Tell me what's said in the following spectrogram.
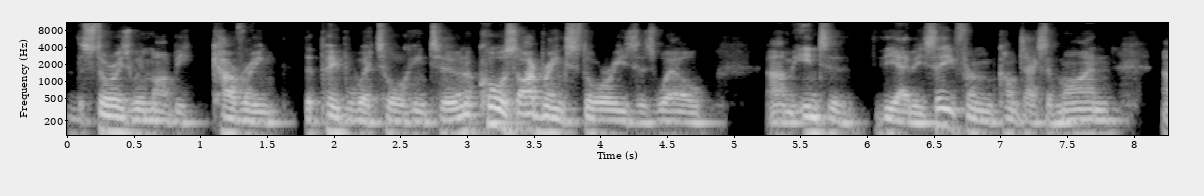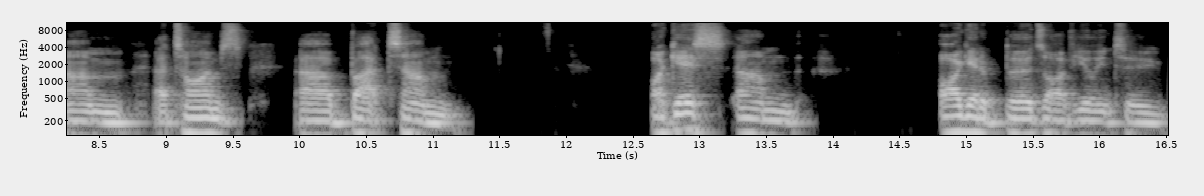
the stories we might be covering, the people we're talking to. And of course, I bring stories as well um, into the ABC from contacts of mine um, at times. Uh, but um, I guess um, I get a bird's eye view into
